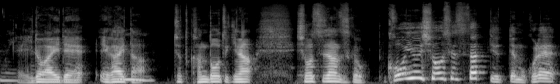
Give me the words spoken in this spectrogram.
色合いで描いたうん、ちょっと感動的な小説なんですけど、こういう小説だって言ってもこれ、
